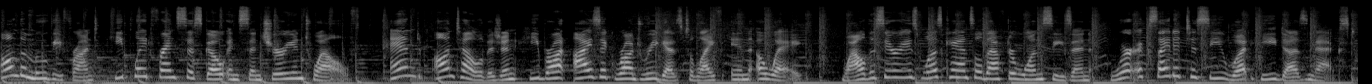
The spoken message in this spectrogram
On the movie front, he played Francisco in Centurion 12. And on television, he brought Isaac Rodriguez to life in Away. While the series was canceled after one season, we're excited to see what he does next.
